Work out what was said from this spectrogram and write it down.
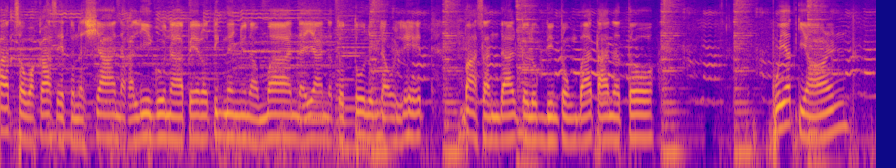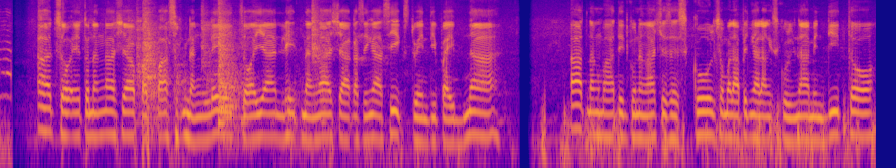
At sa wakas, ito na siya, nakaligo na. Pero tignan nyo naman, ayan, natutulog na ulit. Masandal, tulog din tong bata na to. Puyat yarn. At so, eto na nga siya, papasok ng late. So, ayan, late na nga siya kasi nga 6.25 na. At nang mahatid ko na nga siya sa school, so malapit nga lang school namin dito.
